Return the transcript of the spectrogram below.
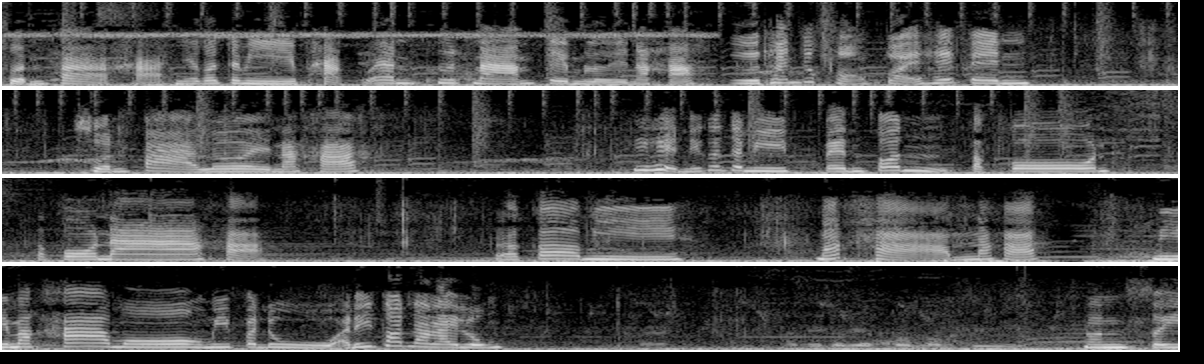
สวนป่าค่ะ เนี่ยก็จะมีผักแว่นพืชน้ำเต็มเลยนะคะคือท่านเจ้าของปล่อยให้เป็นสวนป่าเลยนะคะ ที่เห็นนี่ก็จะมีเป็นต้นตะโกน ตะโกนาค่ะ แล้วก็มีมะขามนะคะ มีมะข่าโมง มีประดู่อันนี้ต้นอะไรลุง อันนี้ก็เรียกต้นนนทรีย์นนทรี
